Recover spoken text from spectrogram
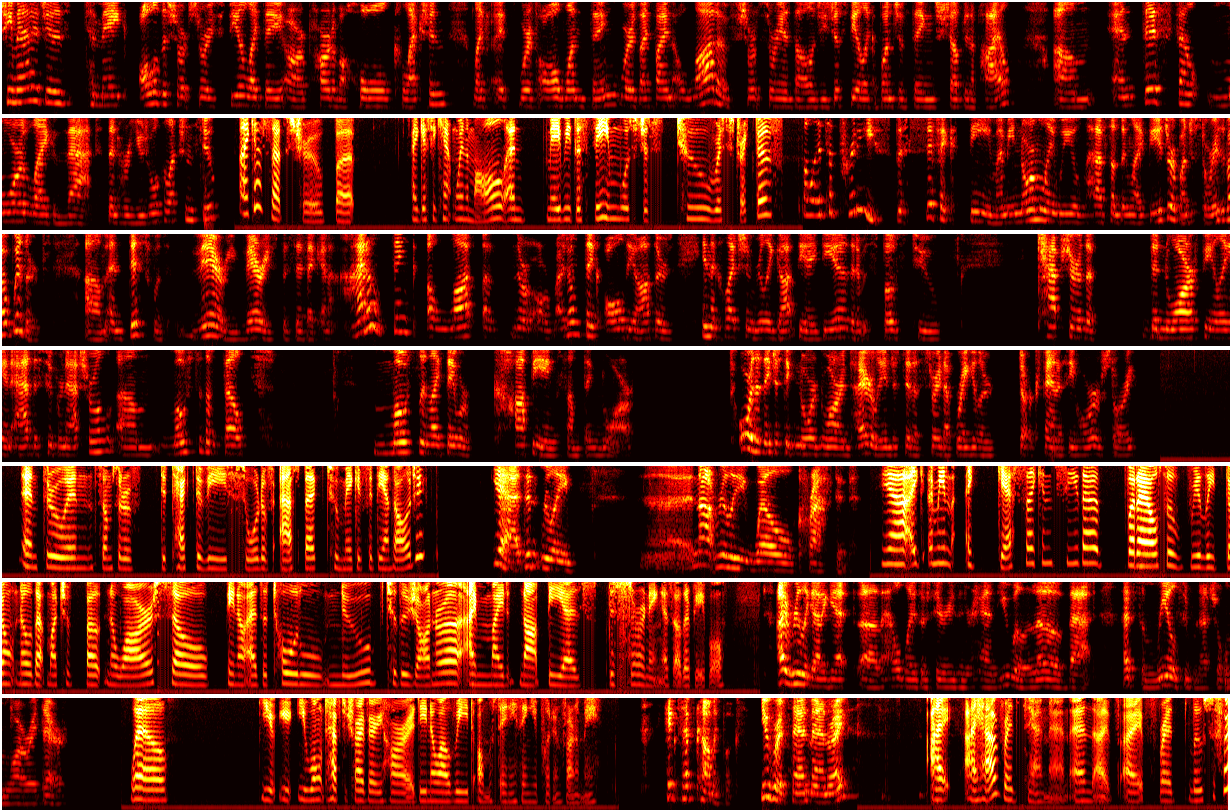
she manages to make all of the short stories feel like they are part of a whole collection, like it's where it's all one thing. Whereas I find a lot of short story anthologies just feel like a bunch of things shoved in a pile. Um, and this felt more like that than her usual collections do. I guess that's true, but I guess you can't win them all, and maybe the theme was just too restrictive. Well, it's a pretty specific theme. I mean, normally we'll have something like these are a bunch of stories about wizards. Um, and this was very, very specific. And I don't think a lot of or I don't think all the authors in the collection really got the idea that it was supposed to capture the the noir feeling and add the supernatural. Um, most of them felt mostly like they were copying something noir. Or that they just ignored noir entirely and just did a straight up regular dark fantasy horror story. And threw in some sort of detective sort of aspect to make it fit the anthology? Yeah, it didn't really. Uh, not really well crafted. Yeah, I, I mean, I guess I can see that, but I also really don't know that much about noir, so you know, as a total noob to the genre, I might not be as discerning as other people. I really got to get uh, the Hellblazer series in your hand. You will love that. That's some real supernatural noir right there. Well, you, you you won't have to try very hard. You know, I'll read almost anything you put in front of me. Except comic books. You've read Sandman, right? I I have read Sandman, and I've I've read Lucifer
